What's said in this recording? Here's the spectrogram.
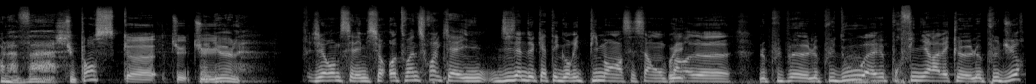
Oh la vache. Tu penses que. Tu, tu... Ta gueule. Jérôme, c'est l'émission Hot One. Je crois qu'il y a une dizaine de catégories de piments, hein, c'est ça On part euh, le, plus, le plus doux euh, pour finir avec le, le plus dur.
